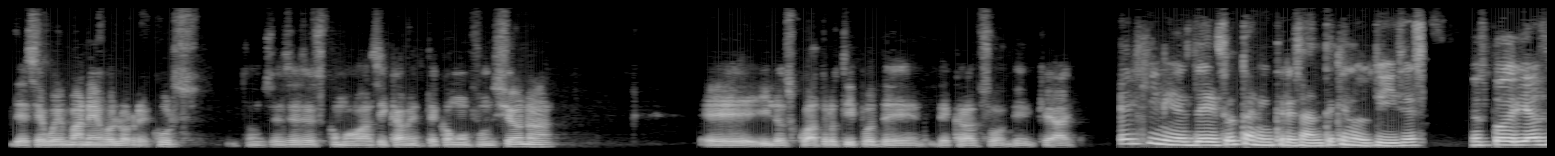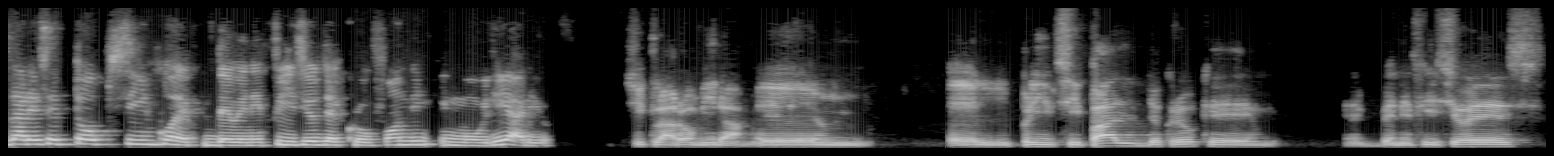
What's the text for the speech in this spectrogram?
de ese buen manejo de los recursos. Entonces, ese es como básicamente cómo funciona eh, y los cuatro tipos de, de crowdfunding que hay. Elkin, y de eso tan interesante que nos dices, ¿nos podrías dar ese top 5 de, beneficios del crowdfunding inmobiliario? Sí, claro, mira, em, el principal, yo creo que el beneficio es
